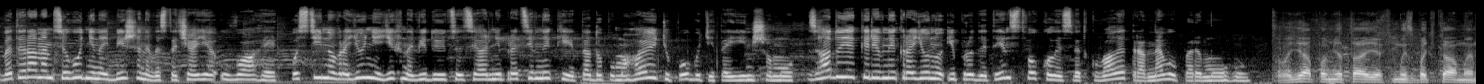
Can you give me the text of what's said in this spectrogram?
ветеранам сьогодні найбільше не вистачає уваги. Постійно в районі їх навідують соціальні працівники та допомагають у побуті та іншому. Згадує керівник району і про дитинство, коли святкували травневу перемогу. Я пам'ятаю, як ми з батьками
